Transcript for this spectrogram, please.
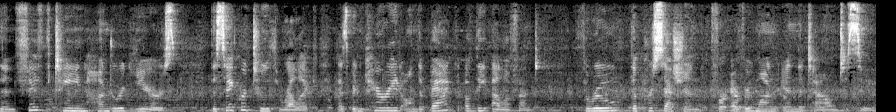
Than 1500 years, the sacred tooth relic has been carried on the back of the elephant through the procession for everyone in the town to see.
